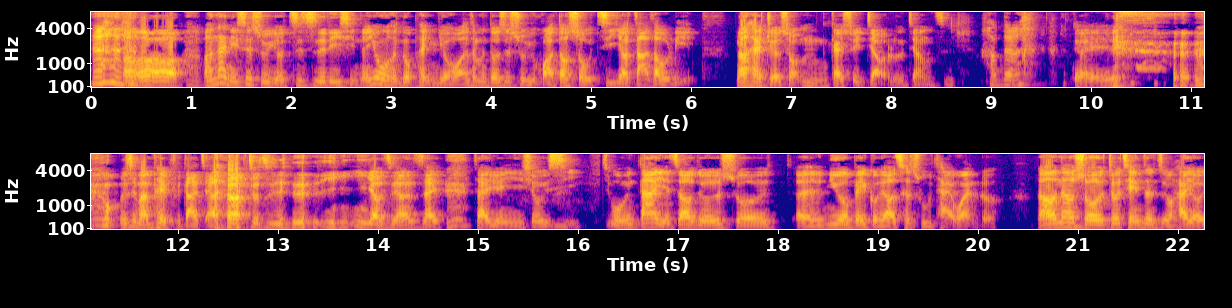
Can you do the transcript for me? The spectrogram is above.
哦哦哦啊，那你是属于有自制力型的，因为我很多朋友啊，他们都是属于划到手机要砸到脸，然后还觉得说嗯该睡觉了这样子。好的。对，我是蛮佩服大家，就是硬硬要这样才才愿意休息。我们大家也知道，就是说，呃，New York Bagel 要撤出台湾了。然后那个时候，就前一阵子我还有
